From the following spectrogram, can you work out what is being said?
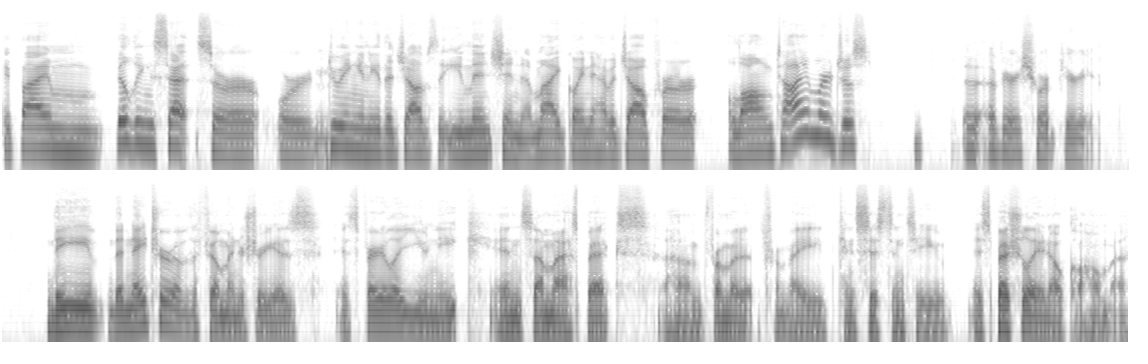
If I'm building sets or or mm. doing any of the jobs that you mentioned, am I going to have a job for a long time or just a, a very short period? The the nature of the film industry is is fairly unique in some aspects um, from a from a consistency, especially in Oklahoma.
